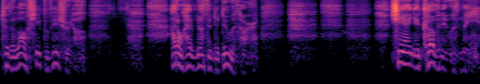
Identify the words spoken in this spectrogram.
to the lost sheep of Israel. I don't have nothing to do with her. She ain't in covenant with me.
